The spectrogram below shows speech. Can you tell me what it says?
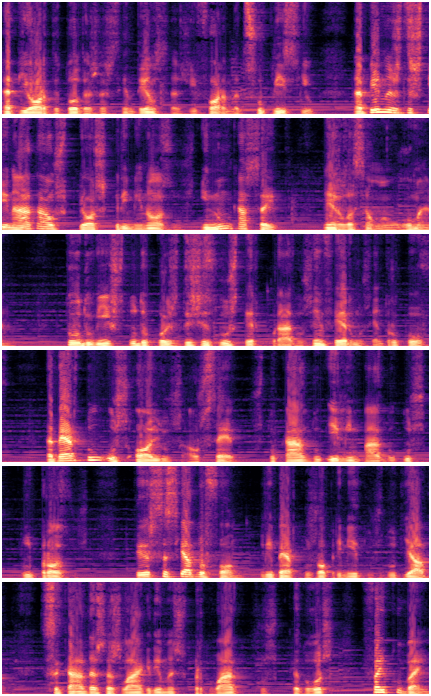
a pior de todas as sentenças e forma de suplício apenas destinada aos piores criminosos e nunca aceite em relação a um romano. Tudo isto depois de Jesus ter curado os enfermos entre o povo, aberto os olhos aos cegos, tocado e limpado os leprosos, ter saciado a fome, liberto os oprimidos do diabo, secadas as lágrimas, perdoado os pecadores, feito o bem,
